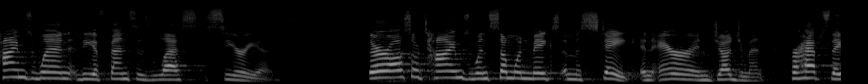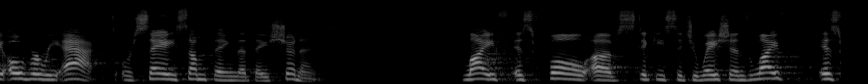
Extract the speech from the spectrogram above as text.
times when the offense is less serious. There are also times when someone makes a mistake, an error in judgment. Perhaps they overreact or say something that they shouldn't. Life is full of sticky situations. Life is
